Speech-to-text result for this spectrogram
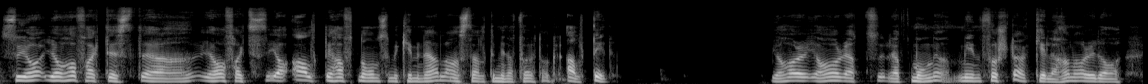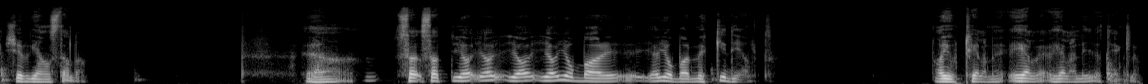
Så jag, jag har faktiskt, eh, jag har faktiskt, jag har alltid haft någon som är kriminell anställd i mina företag. Alltid. Jag har, jag har rätt, rätt många. Min första kille, han har idag 20 anställda. Ja, så så att jag, jag, jag, jag, jobbar, jag jobbar mycket ideellt. Har gjort hela, hela, hela livet egentligen.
